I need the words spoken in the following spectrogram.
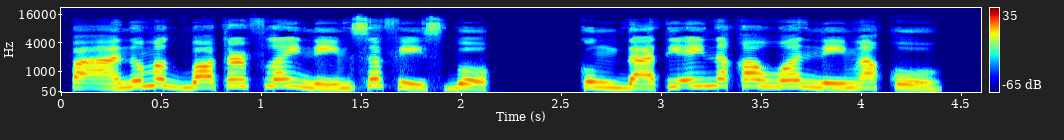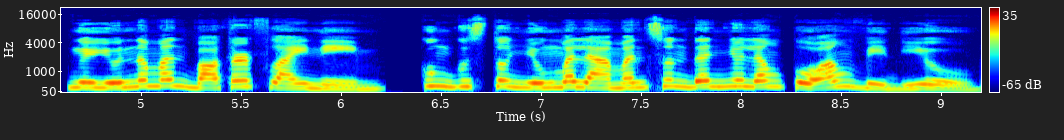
Paano mag-butterfly name sa Facebook? Kung dati ay naka one name ako, ngayon naman butterfly name. Kung gusto nyong malaman sundan nyo lang po ang video.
